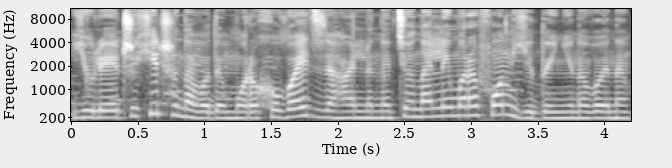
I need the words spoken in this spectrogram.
Юлія Чехічина, Вадим Мороховець, загальнонаціональний марафон. Єдині новини.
